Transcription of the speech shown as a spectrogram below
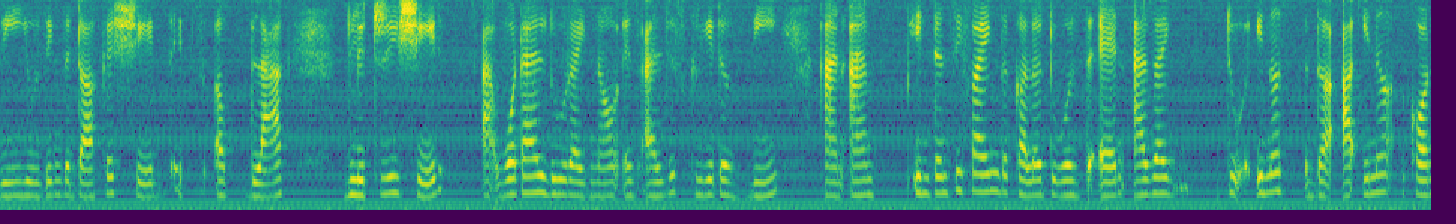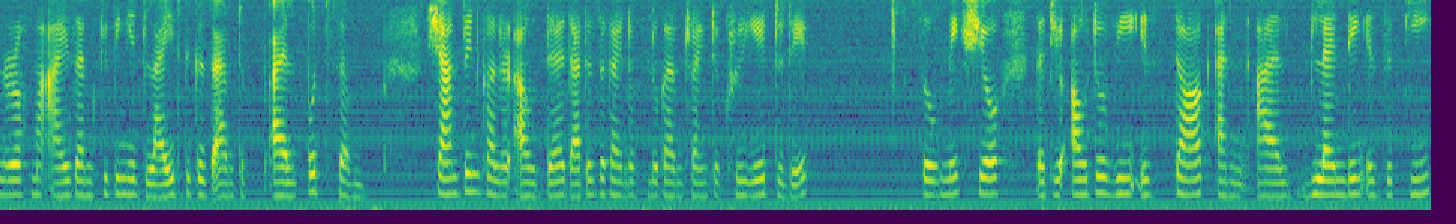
v using the darkest shade. It's a black glittery shade. Uh, what i'll do right now is i'll just create a v and i'm intensifying the color towards the end. As i to inner the uh, inner corner of my eyes i'm keeping it light because i'm to i'll put some champagne color out there. That is the kind of look i'm trying to create today. So make sure that your outer v is dark and I'll blending is the key.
